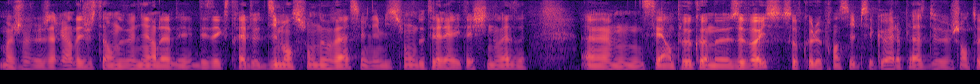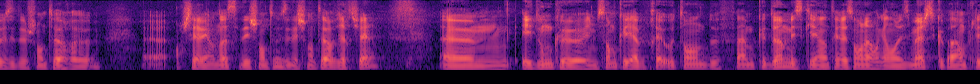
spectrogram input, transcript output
Moi, j'ai regardé juste avant de venir des, extraits de Dimension Nova. C'est une émission de télé-réalité chinoise. C'est un peu comme The Voice, sauf que le principe, c'est qu'à la place de chanteuses et de chanteurs en chair et en os, c'est des chanteuses et des chanteurs virtuels. Et donc, il me semble qu'il y a à peu près autant de femmes que d'hommes. Et ce qui est intéressant là, en regardant les images, c'est que par exemple,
